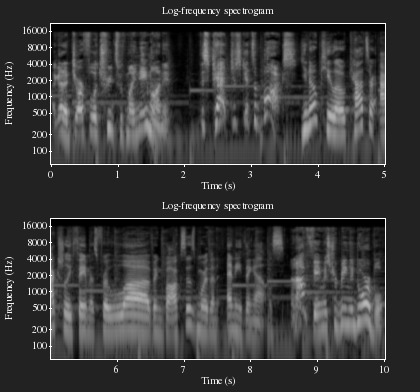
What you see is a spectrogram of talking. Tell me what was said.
I got a jar full of treats with my name on it. This cat just gets a box. You know, Kilo, cats are actually famous for loving boxes more than anything else. And I'm famous for being adorable.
